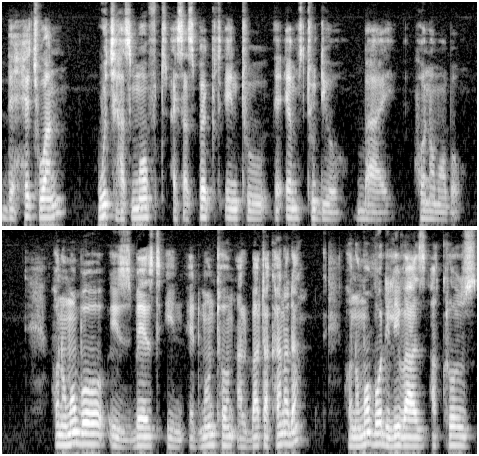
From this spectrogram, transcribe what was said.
the H1, which has morphed, I suspect, into the M Studio by Honomobo. Honomobo is based in Edmonton, Alberta, Canada. Honomobo delivers across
